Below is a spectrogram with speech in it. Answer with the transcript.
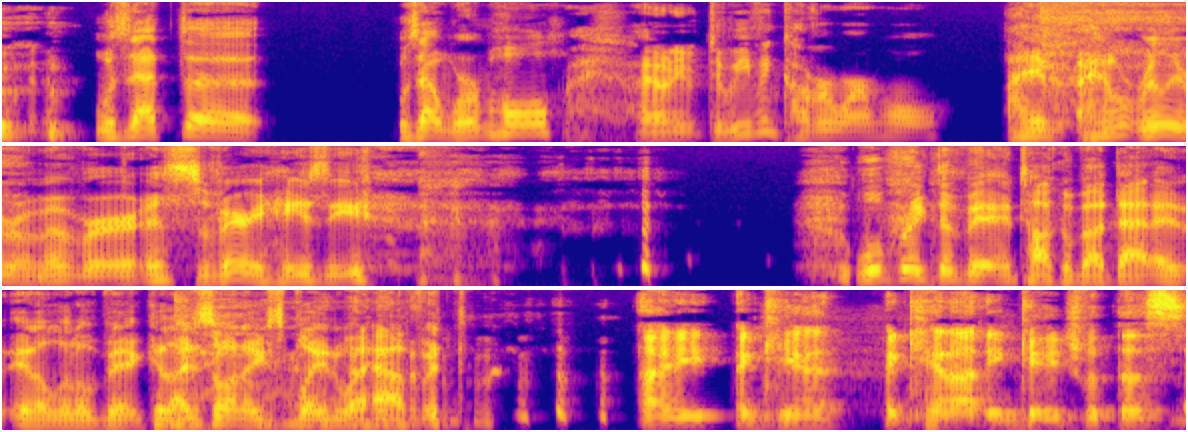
Was that the? Was that wormhole? I don't even. Did we even cover wormhole? I I don't really remember. It's very hazy. we'll break the bit and talk about that in, in a little bit because I just want to explain what happened. I I can't I cannot engage with this.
